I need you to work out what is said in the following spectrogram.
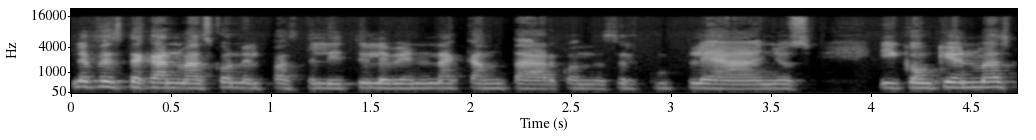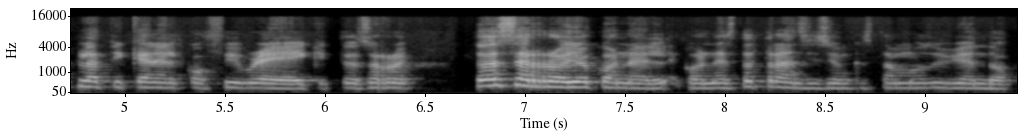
le festejan más con el pastelito y le vienen a cantar cuando es el cumpleaños y con quién más platican el coffee break y todo ese rollo todo ese rollo con, el, con esta transición que estamos viviendo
